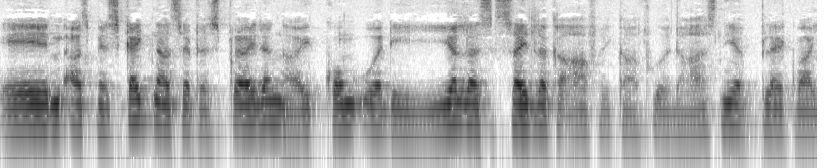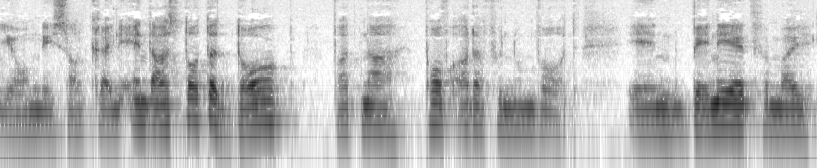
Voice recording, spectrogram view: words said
En as mens kyk na sy verspreiding, hy kom oor die hele suidelike Afrika voor. Daar's nie 'n plek waar jy hom nie sal kry nie. En daar's tot 'n dorp wat na Pofadder vernoem word. En Benny het vir my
